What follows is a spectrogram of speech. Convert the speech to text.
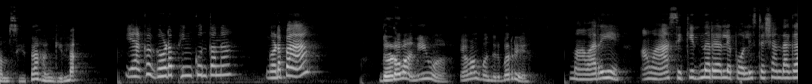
ನಮ್ಮ ಸೀತಾ ಹಂಗಿಲ್ಲ. ಯಾಕ ಗೌಡಪ್ಪ ಹಿಂಗ್ ಕುಂತಾನ? ಗೌಡಪ್ಪ? ದೊಡವ ನೀವು ಯಾವಾಗ ಬಂದ್ರಿ? ಬರ್ರಿ. ಮಾವಾರಿ ಅವ ಸಿಕ್ಕಿದ್ನರಿ ಅಲ್ಲೇ ಪೊಲೀಸ್ ಸ್ಟೇಷನ್ದಾಗ.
